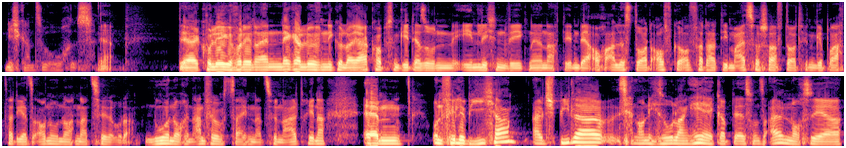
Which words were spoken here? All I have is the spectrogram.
nicht ganz so hoch ist. Ja. Der Kollege von den Rhein-Neckar-Löwen, Nikola Jakobsen, geht ja so einen ähnlichen Weg, ne? nachdem der auch alles dort aufgeopfert hat, die Meisterschaft dorthin gebracht hat, jetzt auch nur noch Nation oder nur noch in Anführungszeichen Nationaltrainer. Ähm, und Philipp Jicher als Spieler ist ja noch nicht so lange her. Ich glaube, der ist uns allen noch sehr,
